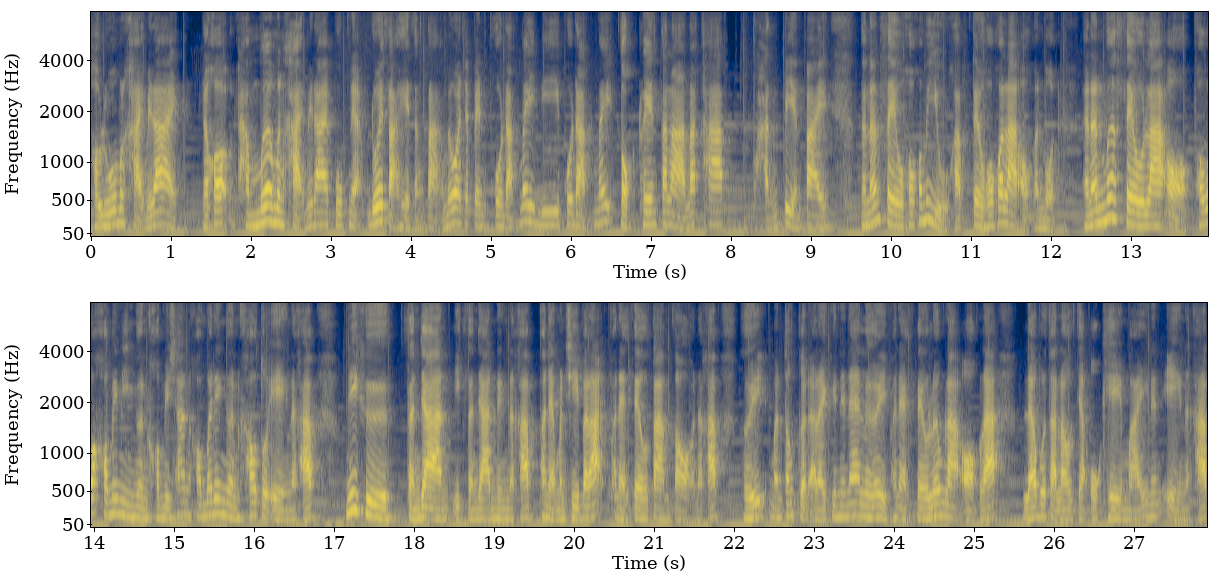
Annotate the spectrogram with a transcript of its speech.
เขารู้ว่ามันขายไม่ได้ แล้วก็ทำเมื่อมันขายไม่ได้ปุ๊บเนี่ยด้วยสาเหตุต่างๆ ไม่ว่าจะเป็น Product ไม่ดี Product ไม่ตกเทรนตลาดราคา ผันเปลี่ยนไป ดังนั้นเซลล์เขาก็ไม่อยู่ครับ เซลล์เขาก็ลาออกกันหมด ดังนั้นเมื่อเซลล์ลาออก เพราะว่าเขาไม่มีเงินคอมมิชชั่นเขาไม่ได้เงินเข้าตัวเองนะครับ นี่คือสัญญาณอีกสัญญาณหนึ่งนะครับ แผนกบัญชีไปละแผนกเซลล์ตามต่อนะครับ เฮ้ย มันต้องเกิดอะไรขึ้นแน่ๆเลย แผนกเซลล์เริ่มลาออกแล้วแล้วบริษัทเราจะโอเคไหมนั่นเองนะครับ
